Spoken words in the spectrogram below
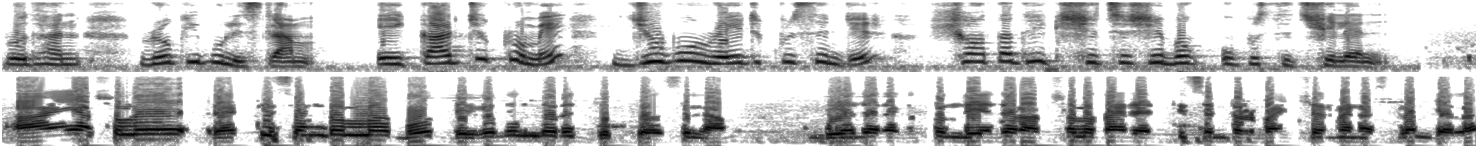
প্রধান রকিবুল ইসলাম। এই কার্যক্রমে যুব রেড ক্রিসেন্টের শতাধিক স্বেচ্ছাসেবক উপস্থিত ছিলেন। আমি আসলে রেড ক্রিসেন্টার বহুত দীর্ঘদিন ধরে যুক্ত ছিলাম দুই হাজার একাত্তর, দুই হাজার আট সালে তাই রেড ক্রিসেন্টার ভাইস চেয়ারম্যান আসলাম জেলা।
